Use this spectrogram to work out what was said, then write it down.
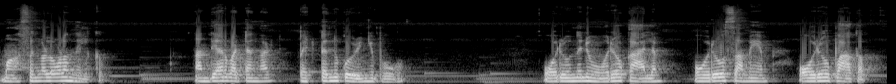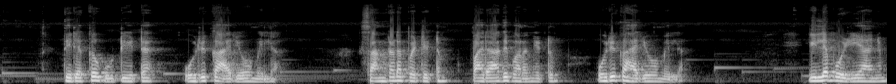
മാസങ്ങളോളം നിൽക്കും. വട്ടങ്ങൾ പെട്ടെന്ന് കൊഴിഞ്ഞു പോകും. ഓരോന്നിനും ഓരോ കാലം ഓരോ സമയം ഓരോ പാകം. തിരക്ക് കൂട്ടിയിട്ട് ഒരു കാര്യവുമില്ല. സങ്കടപ്പെട്ടിട്ടും പരാതി പറഞ്ഞിട്ടും ഒരു കാര്യവുമില്ല. ഇല പൊഴിയാനും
